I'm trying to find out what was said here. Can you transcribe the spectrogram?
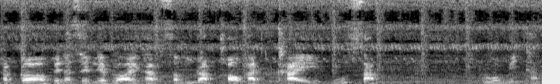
ครับก็เป็นอันเสร็จเรียบร้อยครับสำหรับข้าวผัดไข่หมูสับรวมมิตรครับ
